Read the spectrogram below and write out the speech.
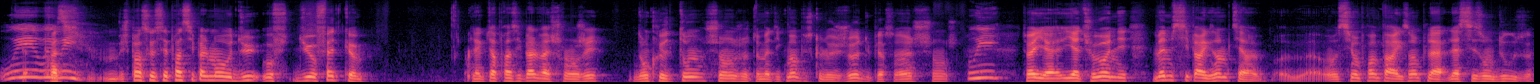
Oui, oui, Princi- oui. Je pense que c'est principalement dû, au, dû au fait que l'acteur principal va changer. Donc le ton change automatiquement puisque le jeu du personnage change. Oui, Tu vois, il y a, y a toujours une... Même si par exemple, tiens, euh, si on prend par exemple la, la saison 12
